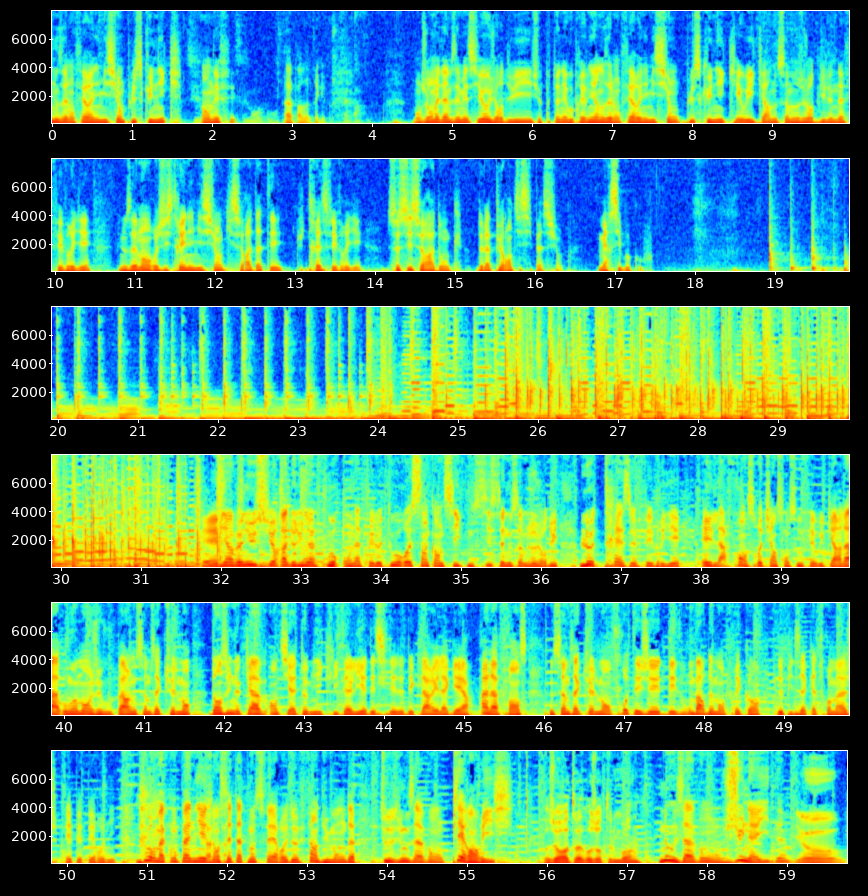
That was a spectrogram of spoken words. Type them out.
Nous allons faire une émission plus qu'unique, en effet. Ah, pardon, t'inquiète. Bonjour mesdames et messieurs, aujourd'hui, je peux tenir à vous prévenir, nous allons faire une émission plus qu'unique, et oui, car nous sommes aujourd'hui le 9 février, et nous allons enregistrer une émission qui sera datée du 13 février. Ceci sera donc de la pure anticipation. Merci beaucoup. Et bienvenue sur Radio du Neuf pour On a fait le tour 56. Nous, six, nous sommes aujourd'hui le 13 février et la France retient son souffle. Et oui, car là, au moment où je vous parle, nous sommes actuellement dans une cave anti-atomique. L'Italie a décidé de déclarer la guerre à la France. Nous sommes actuellement protégés des bombardements fréquents de pizza 4 fromages et pepperoni. Pour m'accompagner dans cette atmosphère de fin du monde, tous, nous avons Pierre-Henri. Bonjour Antoine, bonjour tout le monde. Nous avons Junaïd. Yo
